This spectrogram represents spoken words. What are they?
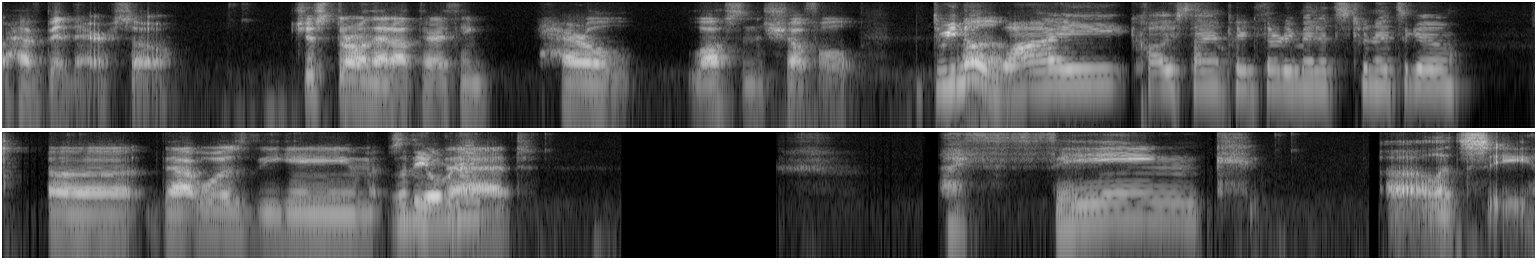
have been there. So just throwing that out there. I think Harrell lost in the shuffle. Do we know um, why Cauley-Stein played 30 minutes two nights ago? Uh, that was the game. Was it the overnight? That I think. Uh, let's see.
